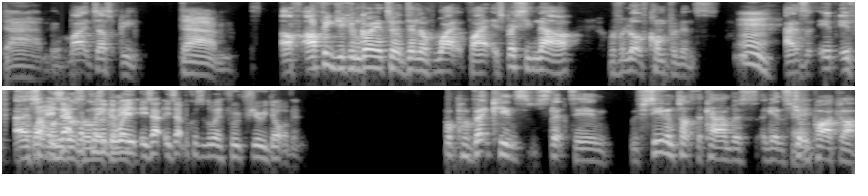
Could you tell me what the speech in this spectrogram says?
Damn. It might just be. Damn. I, I think you can go into a Dillian Whyte fight, especially now, with a lot of confidence. Mm. As if, if as well, is that because of the way is that is that because of the way Fury dealt with him? But Povetkin's slipped in. We've seen him touch the canvas against okay. Joe Parker.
